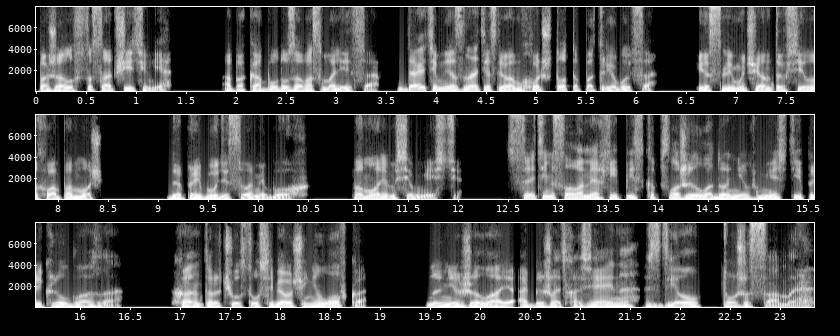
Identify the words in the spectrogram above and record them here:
пожалуйста, сообщите мне. А пока буду за вас молиться. Дайте мне знать, если вам хоть что-то потребуется. Если мы чем-то в силах вам помочь. Да пребудет с вами Бог». Помолимся вместе». С этими словами архиепископ сложил ладони вместе и прикрыл глаза. Хантер чувствовал себя очень неловко, но, не желая обижать хозяина, сделал то же самое.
